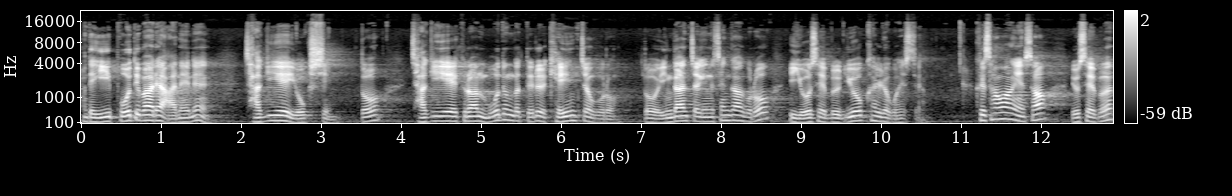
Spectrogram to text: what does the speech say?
근데 이 보디발의 아내는 자기의 욕심 또 자기의 그런 모든 것들을 개인적으로 또 인간적인 생각으로 이 요셉을 유혹하려고 했어요. 그 상황에서 요셉은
